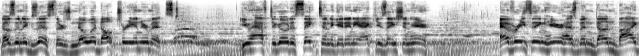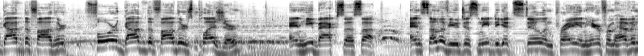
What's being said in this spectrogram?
Doesn't exist. There's no adultery in your midst. You have to go to Satan to get any accusation here. Everything here has been done by God the Father for God the Father's pleasure, and He backs us up. And some of you just need to get still and pray and hear from heaven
